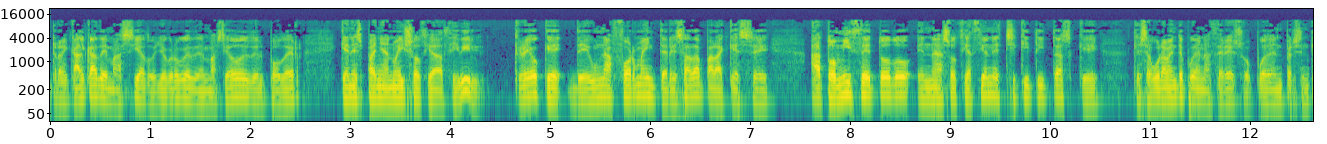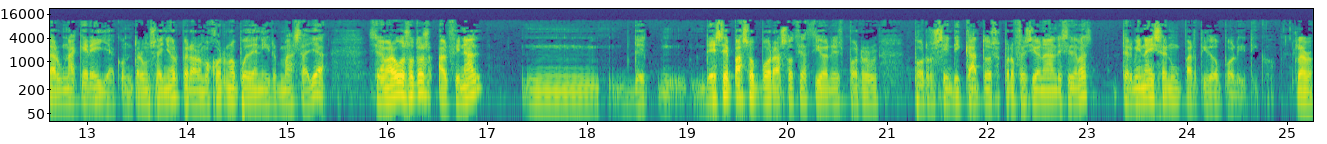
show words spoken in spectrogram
recalca demasiado, yo creo que demasiado desde el poder que en España no hay sociedad civil. Creo que de una forma interesada para que se atomice todo en asociaciones chiquititas que, que seguramente pueden hacer eso. Pueden presentar una querella contra un señor, pero a lo mejor no pueden ir más allá. Sin embargo, vosotros, al final, mm, de, ese paso por asociaciones, por, por sindicatos profesionales y demás, termináis en un partido político. Claro,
